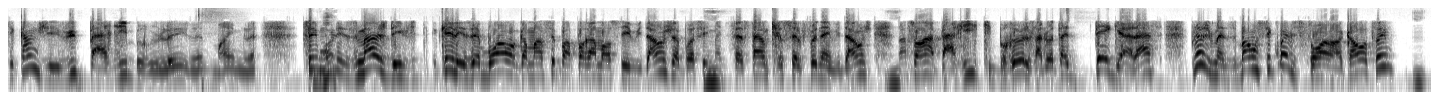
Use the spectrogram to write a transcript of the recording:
c'est quand j'ai vu Paris brûler, là, de même. Tu sais, moi, les images des que les éboires ont commencé par pas ramasser les vidanges, après ces mm. manifestants ont crissé le feu d'un vidange. Mm. Dans ce moment, à Paris qui brûle, ça doit être dégueulasse. Puis là, je me dis, bon, c'est quoi l'histoire encore, tu sais? Mm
